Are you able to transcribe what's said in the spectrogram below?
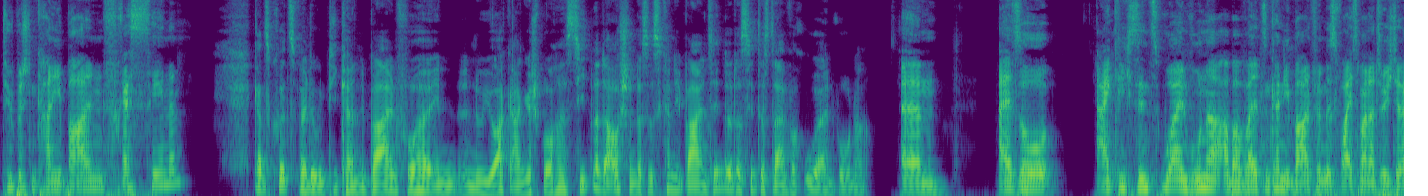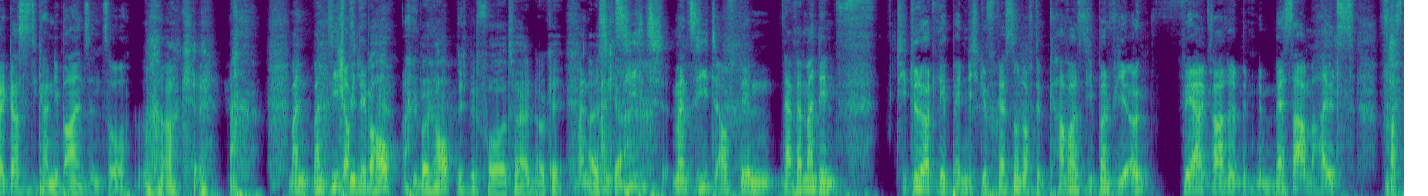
typischen kannibalen Fressszenen. Ganz kurz, weil du die Kannibalen vorher in, in, New York angesprochen hast, sieht man da auch schon, dass es Kannibalen sind oder sind das da einfach Ureinwohner? Ähm, also eigentlich sind's Ureinwohner, aber weil es ein Kannibalenfilm ist, weiß man natürlich direkt, dass es die Kannibalen sind. So. Okay. Man, man sieht auf dem überhaupt überhaupt nicht mit Vorurteilen. Okay. Man, alles man klar. sieht, man sieht auf dem, na wenn man den Titel hört, lebendig gefressen und auf dem Cover sieht man, wie irgendwer gerade mit einem Messer am Hals fast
